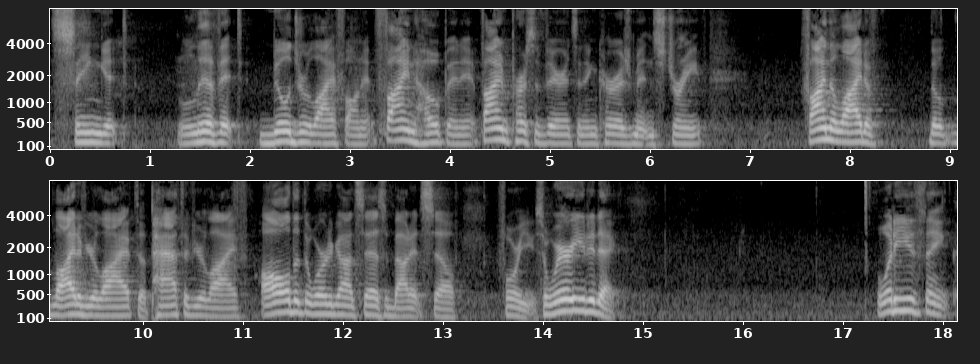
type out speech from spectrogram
sing it, live it, build your life on it, find hope in it, find perseverance and encouragement and strength. Find the light of the light of your life, the path of your life, all that the Word of God says about itself for you. So, where are you today? What do you think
